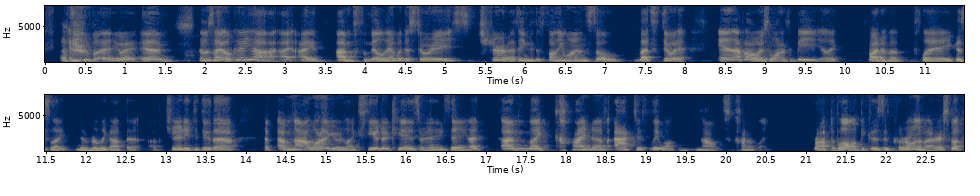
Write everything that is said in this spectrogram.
but anyway, um, I was like, okay, yeah, I, I I'm familiar with the stories. Sure, I think the funny one, so let's do it. And I've always wanted to be like part of a play because like never really got the opportunity to do that. I'm not one of your like theater kids or anything. I I'm like kind of actively well now it's kind of like dropped the ball because of coronavirus, but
